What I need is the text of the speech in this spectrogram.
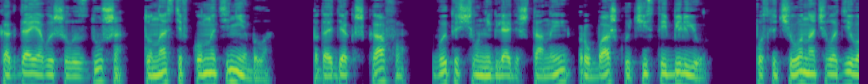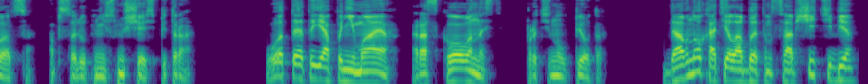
Когда я вышел из душа, то Насти в комнате не было. Подойдя к шкафу, вытащил не глядя штаны, рубашку и чистое белье, после чего начал одеваться, абсолютно не смущаясь Петра. «Вот это я понимаю, раскованность», – протянул Петр. «Давно хотел об этом сообщить тебе,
